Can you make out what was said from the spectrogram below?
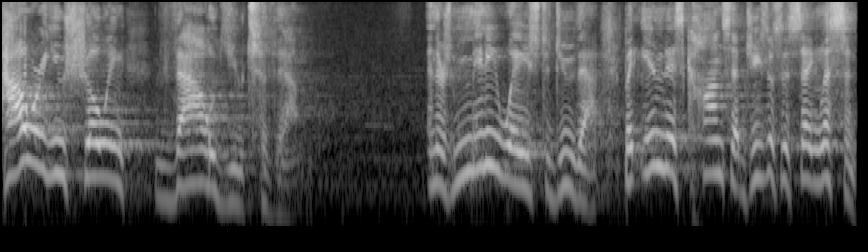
How are you showing value to them? And there's many ways to do that. But in this concept, Jesus is saying, listen,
